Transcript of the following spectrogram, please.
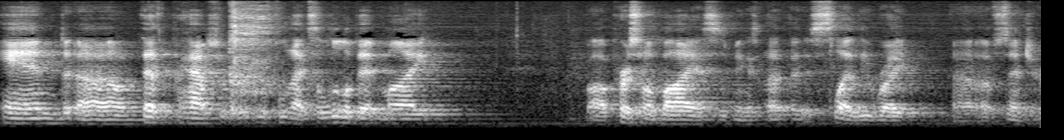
and uh, that perhaps reflects a little bit my uh, personal bias as being slightly right uh, of center.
